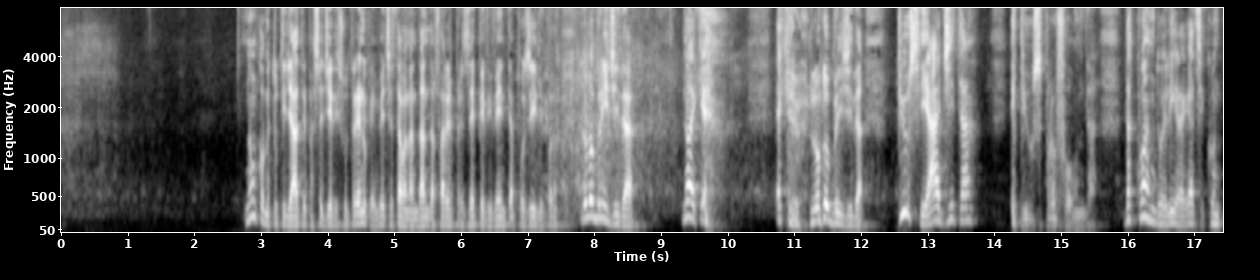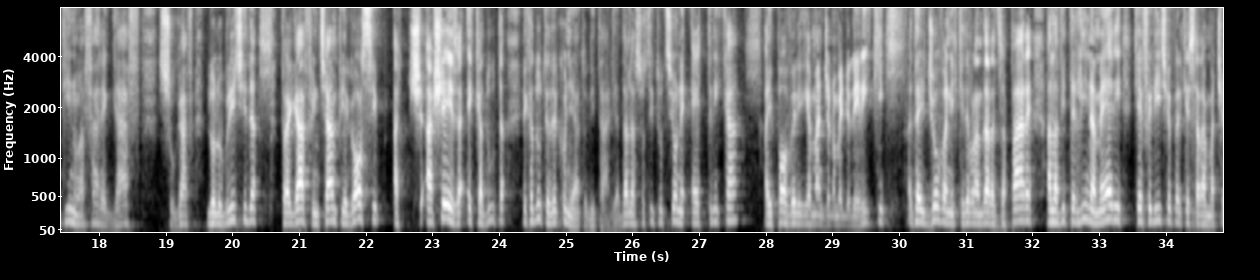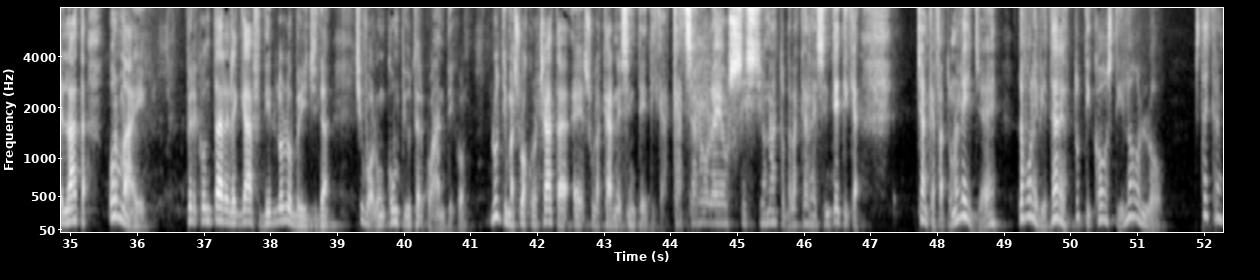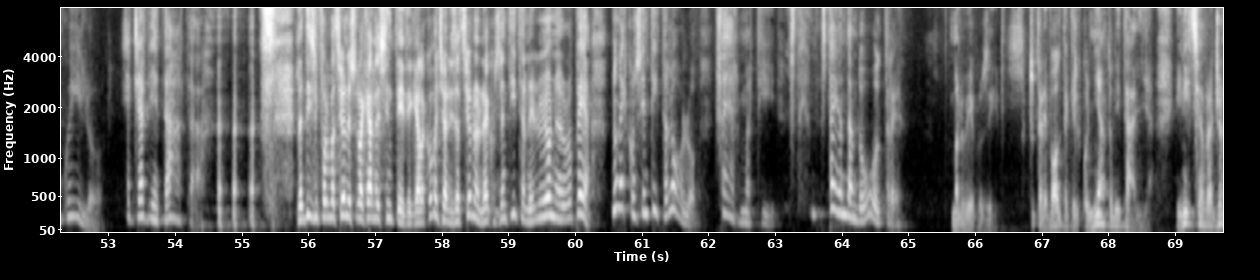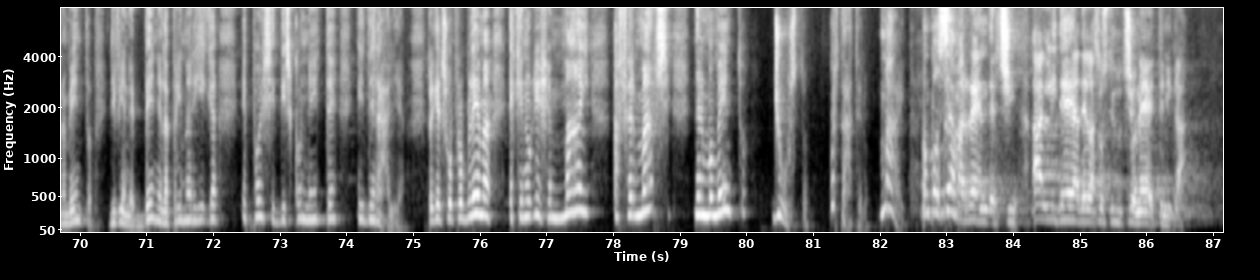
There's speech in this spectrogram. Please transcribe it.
Non come tutti gli altri passeggeri sul treno che invece stavano andando a fare il presepe vivente a Posillipo. No? Lollobrigida, no, è che è che Lollobrigida più si agita e più sprofonda. Da quando è lì, ragazzi, continua a fare gaff su gaff. Lollobrigida, tra gaff, inciampi e gossip, ascesa e caduta, e cadute del cognato d'Italia. Dalla sostituzione etnica ai poveri che mangiano meglio dei ricchi, dai giovani che devono andare a zappare, alla vitellina Mary che è felice perché sarà macellata. Ormai, per contare le gaff di Lollobrigida, ci vuole un computer quantico. L'ultima sua crociata è sulla carne sintetica. Cazzarola è ossessionato dalla carne sintetica. Ha anche fatto una legge, eh? La vuole vietare a tutti i costi. Lollo, stai tranquillo, è già vietata. la disinformazione sulla carne sintetica, la commercializzazione non è consentita nell'Unione Europea. Non è consentita, Lollo. Fermati, stai, stai andando oltre. Ma lui è così tutte le volte che il cognato d'Italia inizia un ragionamento, gli viene bene la prima riga e poi si disconnette e deraglia. Perché il suo problema è che non riesce mai a fermarsi nel momento giusto. Guardatelo, mai. Non possiamo arrenderci all'idea della sostituzione etnica.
